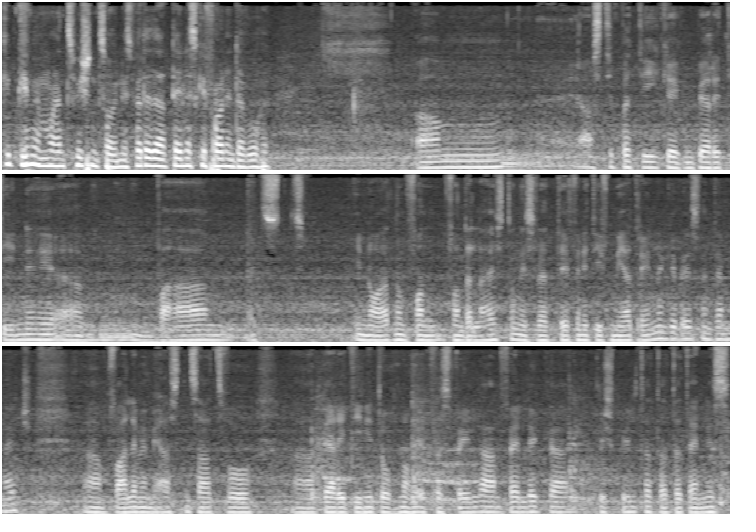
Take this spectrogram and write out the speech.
Gib, gib, mir mal ein Zwischenzeugnis. Wird dir der Tennis gefallen in der Woche? Ähm, erste Partie gegen Berrettini ähm, war jetzt in Ordnung von, von der Leistung. Es wäre definitiv mehr drinnen gewesen in dem Match. Ähm, vor allem im ersten Satz, wo äh, Berrettini doch noch etwas fehleranfällig äh, gespielt hat, hat der Dennis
